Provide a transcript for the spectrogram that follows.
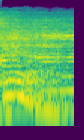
Yeah.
